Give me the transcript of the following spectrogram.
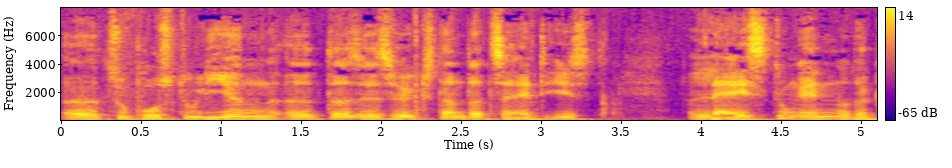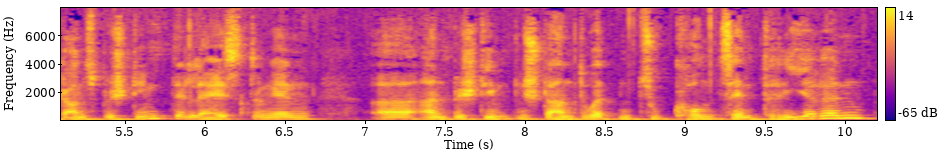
äh, zu postulieren, äh, dass es höchst an der Zeit ist, Leistungen oder ganz bestimmte Leistungen äh, an bestimmten Standorten zu konzentrieren.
